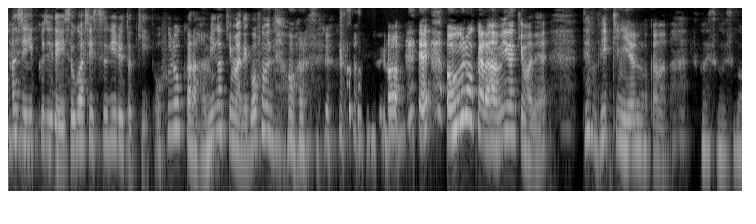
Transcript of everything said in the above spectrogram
家事、育児で忙しすぎるとき、お風呂から歯磨きまで5分で終わらせる。え、お風呂から歯磨きまで？全部一気にやるのかな？すごいすごいすごい。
